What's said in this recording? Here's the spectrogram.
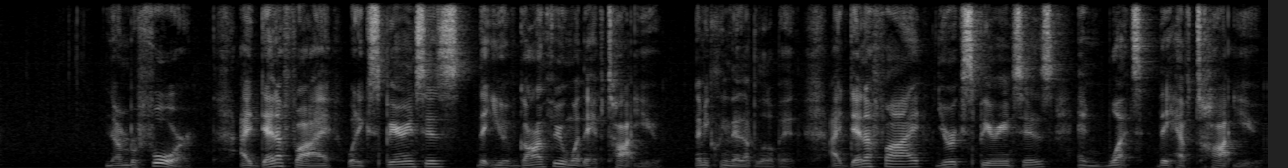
Number four identify what experiences that you have gone through and what they have taught you. Let me clean that up a little bit. Identify your experiences and what they have taught you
